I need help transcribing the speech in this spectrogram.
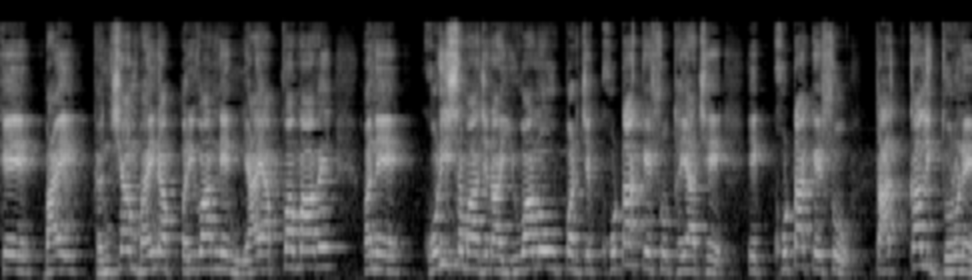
કે ભાઈ ઘનશ્યામભાઈના પરિવારને ન્યાય આપવામાં આવે અને કોળી સમાજના યુવાનો ઉપર જે ખોટા કેસો થયા છે, એ ખોટા કેસો તાત્કાલિક ધોરણે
